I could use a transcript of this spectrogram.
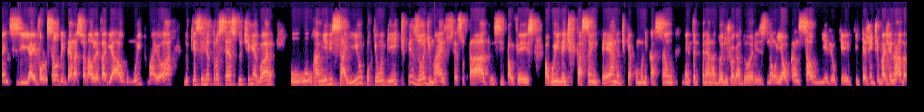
antes, e a evolução do internacional levaria a algo muito maior do que esse retrocesso do time agora. O, o Ramires saiu porque o ambiente pesou demais os resultados e talvez alguma identificação interna de que a comunicação entre treinador e jogadores não ia alcançar o nível que, que, que a gente imaginava.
